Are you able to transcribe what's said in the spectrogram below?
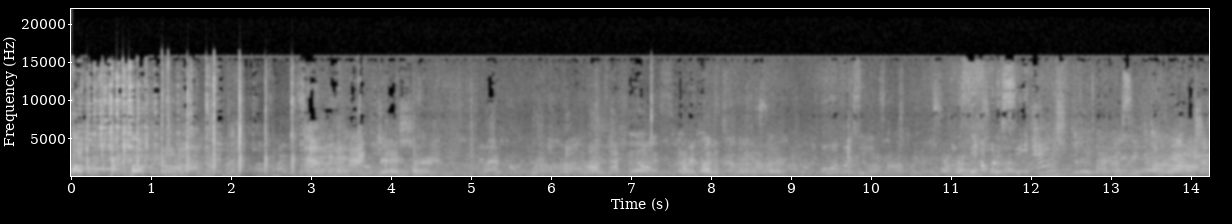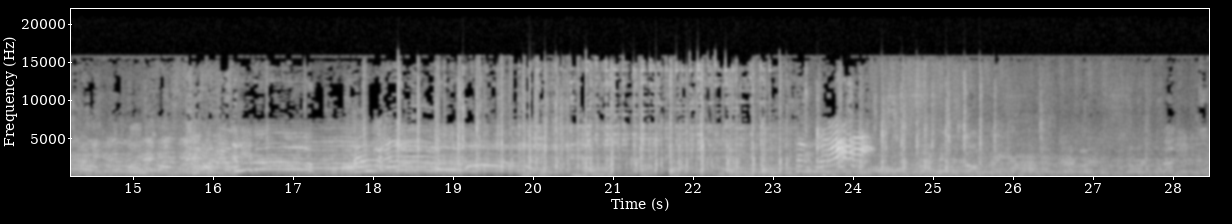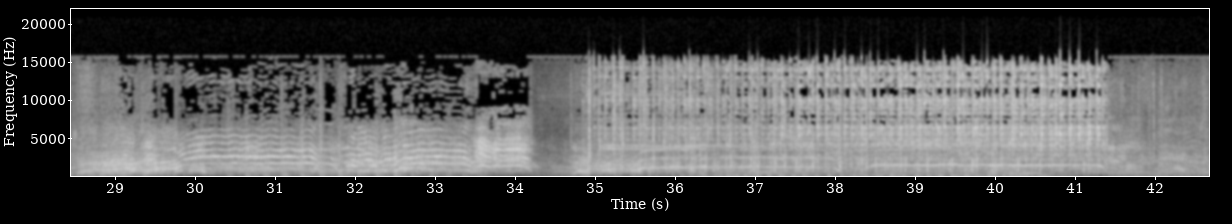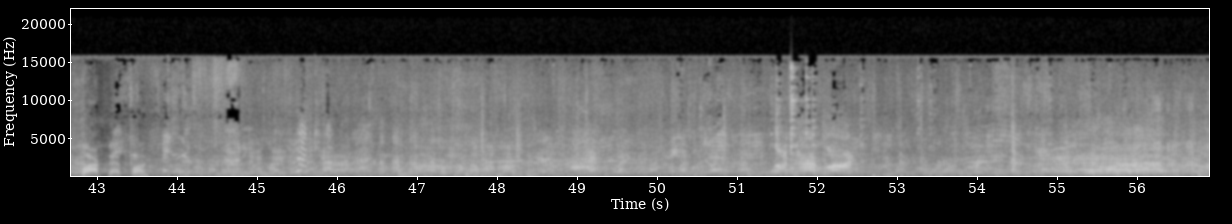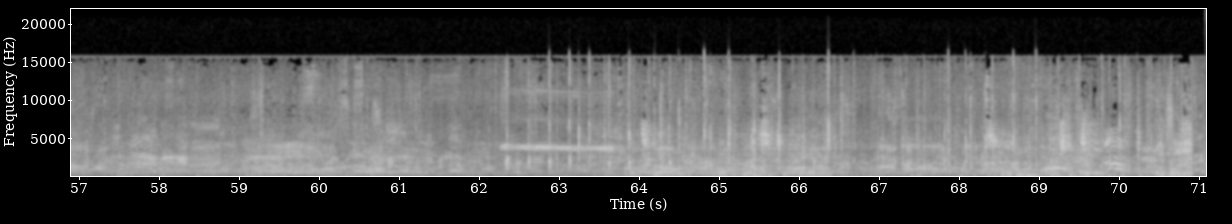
coverage, good coverage. Red shirt, black. How's that feel? Right by the TV. Oh, I want to see it. I want to see, I want to see Ashton. Oh, blocked that punt. That down about the 46-yard line. It's going to be first and 10.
